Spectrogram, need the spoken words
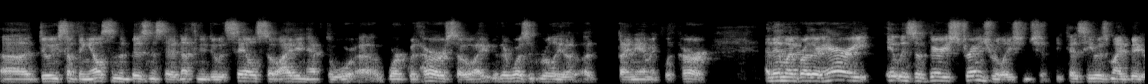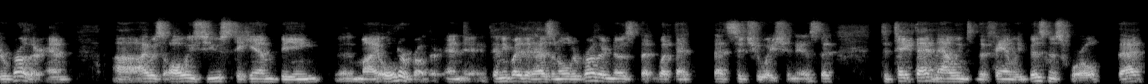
uh, doing something else in the business that had nothing to do with sales, so I didn't have to wor- uh, work with her. So I, there wasn't really a, a, dynamic with her. And then my brother Harry, it was a very strange relationship because he was my bigger brother, and uh, I was always used to him being uh, my older brother. And if anybody that has an older brother knows that what that that situation is, that to take that now into the family business world, that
